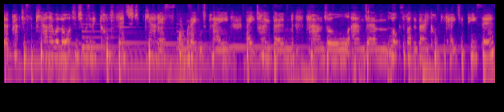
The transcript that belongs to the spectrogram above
uh, practiced the piano a lot and she was an accomplished pianist and was able to play Beethoven, Handel, and um, lots of other very complicated pieces.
